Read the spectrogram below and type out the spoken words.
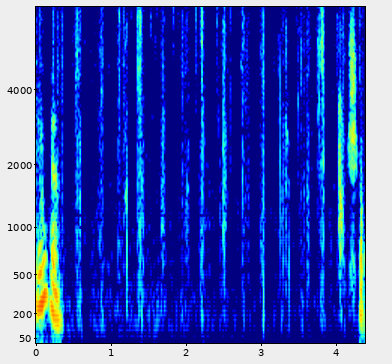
Не. Сейчас.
